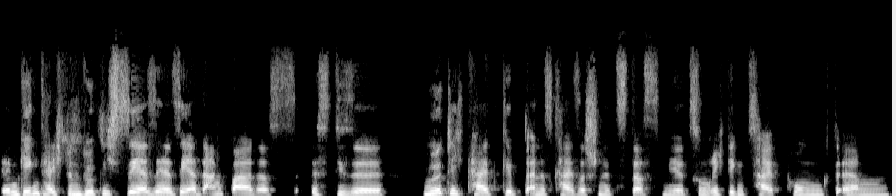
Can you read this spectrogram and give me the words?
im Gegenteil, ich bin wirklich sehr, sehr, sehr dankbar, dass es diese Möglichkeit gibt eines Kaiserschnitts, dass mir zum richtigen Zeitpunkt ähm,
